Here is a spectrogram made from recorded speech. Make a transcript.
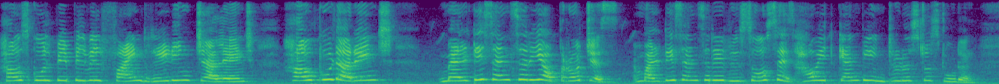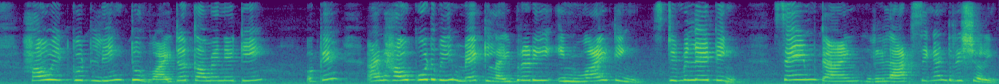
How school people will find reading challenge? How could arrange multisensory approaches multisensory resources how it can be introduced to student? How it could link to wider community okay? And how could we make library inviting stimulating same time relaxing and reassuring?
